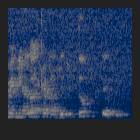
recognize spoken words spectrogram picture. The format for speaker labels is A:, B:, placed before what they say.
A: bienvenidos al canal de YouTube de Wii.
